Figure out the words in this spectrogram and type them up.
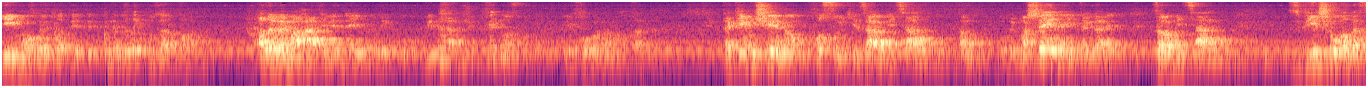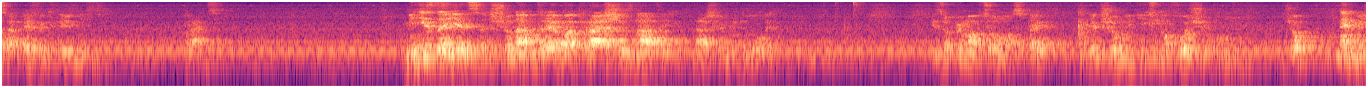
їй могли платити невелику зарплату, але вимагати від неї велику віддачу, відносно велику, яку вона могла дати. Таким чином, по суті, за обіцянку, там були машини і так далі, за обіцянку збільшувалася ефективність праці. Мені здається, що нам треба краще знати наше минуле, і, зокрема, в цьому аспекті, якщо ми дійсно хочемо, щоб не ми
